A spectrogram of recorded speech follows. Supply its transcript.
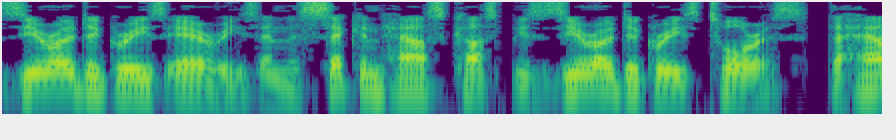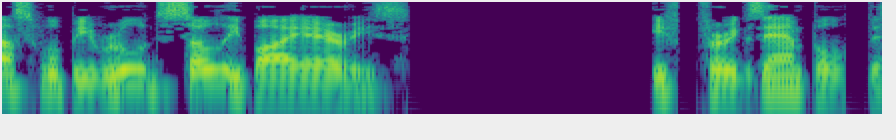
0 degrees Aries and the second house cusp is 0 degrees Taurus, the house will be ruled solely by Aries. If, for example, the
